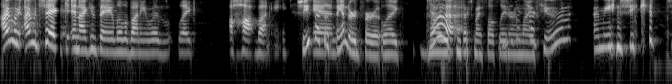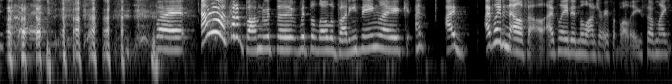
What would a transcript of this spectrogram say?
I'm a, I'm a chick and I can say Lola Bunny was like a hot bunny. She set the standard for like how I would conduct myself later in life. cartoon. I mean, she could, she could get it. but I don't know. I was kind of bummed with the with the Lola Bunny thing. Like I I I played in the LFL. I played in the lingerie football league. So I'm like,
